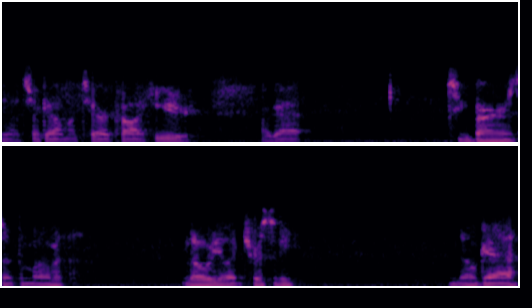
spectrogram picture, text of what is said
Yeah, check out my terracotta here. I got two burners at the moment. No electricity. No gas.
